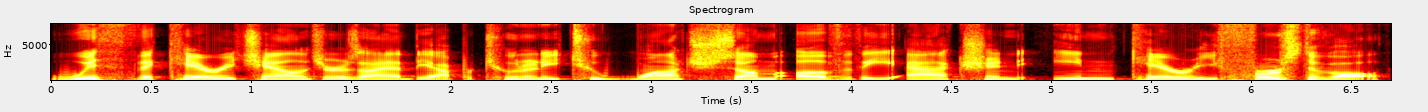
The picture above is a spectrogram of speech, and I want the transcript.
with the Cary Challengers. I had the opportunity to watch some of the action in Cary. First of all,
